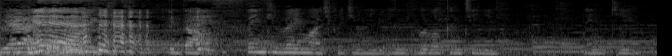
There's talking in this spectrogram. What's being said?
Yeah. It does. Thank you very much for joining, and we will continue. You.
